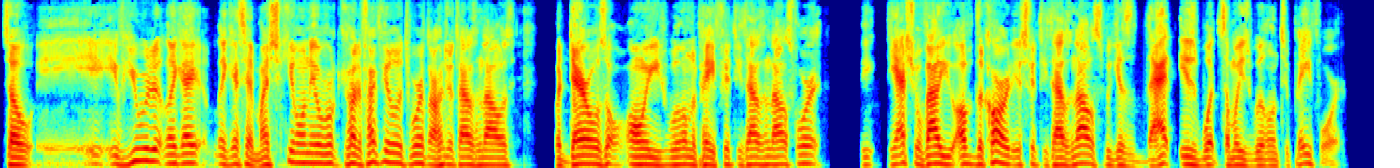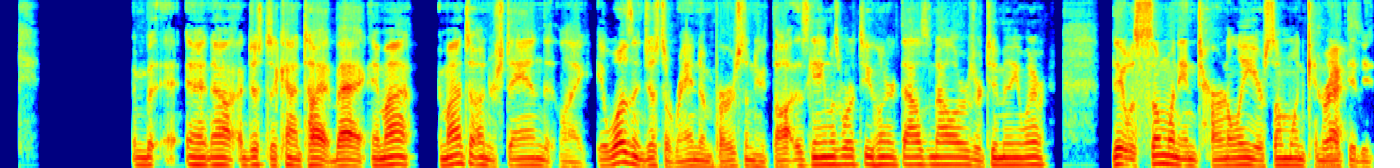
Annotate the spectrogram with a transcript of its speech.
So if you were to like I like I said, my Shaquille O'Neal rookie card, if I feel it's worth hundred thousand dollars, but Darrell's only willing to pay fifty thousand dollars for it, the, the actual value of the card is fifty thousand dollars because that is what somebody's willing to pay for it. And, and now just to kind of tie it back, am I am I to understand that like it wasn't just a random person who thought this game was worth two hundred thousand dollars or two million, whatever. It was someone internally or someone connected it,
